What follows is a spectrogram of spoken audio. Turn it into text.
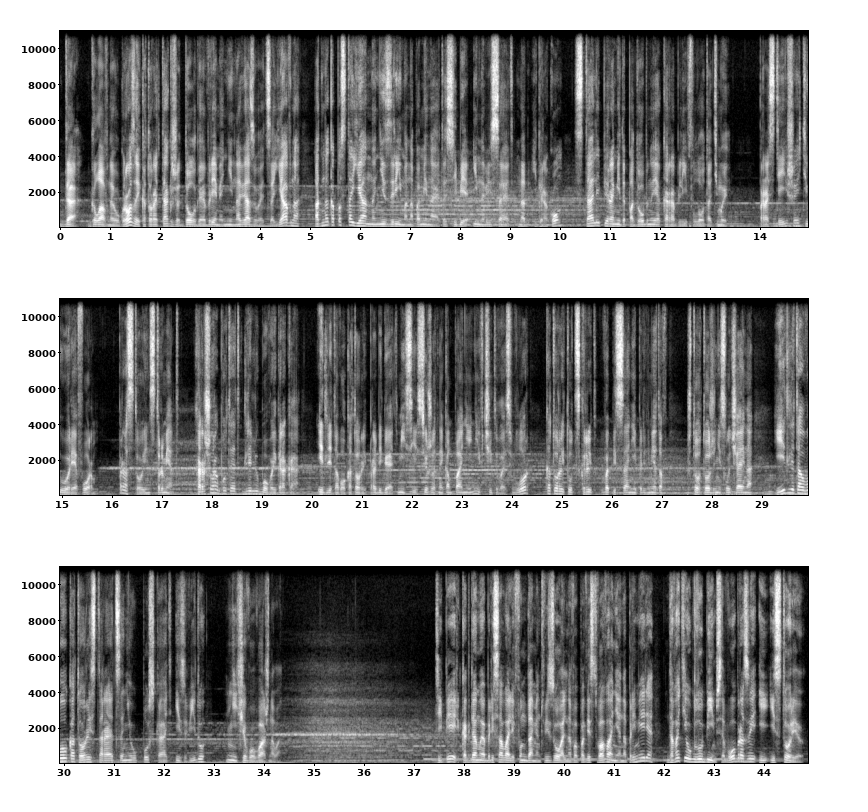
Да, главной угрозой, которая также долгое время не навязывается явно, однако постоянно незримо напоминает о себе и нависает над игроком, стали пирамидоподобные корабли флота тьмы. Простейшая теория форм, простой инструмент, хорошо работает для любого игрока, и для того, который пробегает миссии сюжетной кампании, не вчитываясь в лор, который тут скрыт в описании предметов, что тоже не случайно, и для того, который старается не упускать из виду ничего важного. Теперь, когда мы обрисовали фундамент визуального повествования на примере, давайте углубимся в образы и историю.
